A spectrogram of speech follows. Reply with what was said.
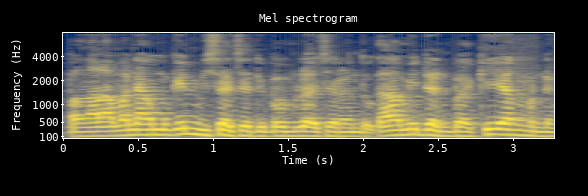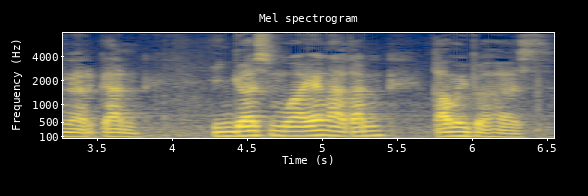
Pengalaman yang mungkin bisa jadi pembelajaran untuk kami dan bagi yang mendengarkan. Hingga semua yang akan kami bahas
